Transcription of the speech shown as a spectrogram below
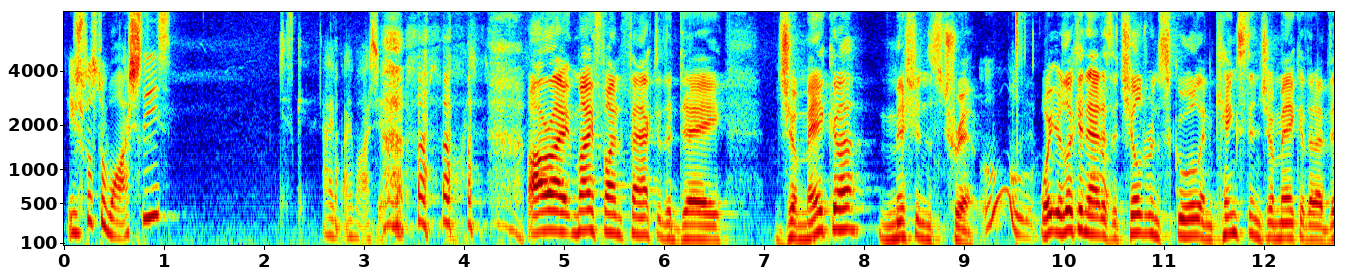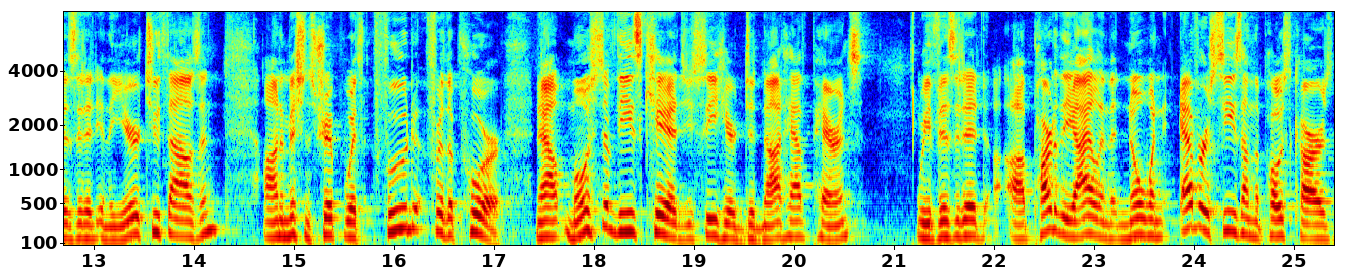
You're supposed to wash these? Just kidding. I, I wash it. I wash it. All right, my fun fact of the day Jamaica missions trip. Ooh. What you're looking at is a children's school in Kingston, Jamaica, that I visited in the year 2000 on a missions trip with Food for the Poor. Now, most of these kids you see here did not have parents. We visited a part of the island that no one ever sees on the postcards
